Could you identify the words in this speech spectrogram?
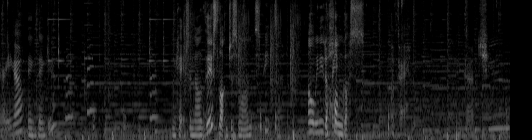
There you go. Thank, thank you. Okay, so now this lot just wants pizza. Oh, we need a hongos. Okay. I got you.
